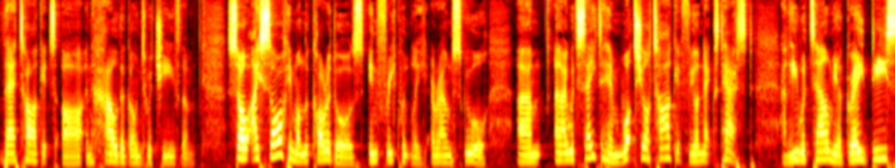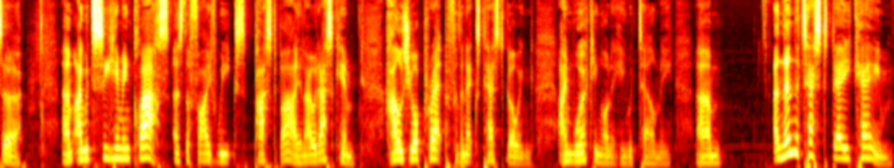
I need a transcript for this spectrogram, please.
their targets are and how they're going to achieve them. So I saw him on the corridors infrequently around school, um, and I would say to him, What's your target for your next test? And he would tell me, A grade D, sir. Um, I would see him in class as the five weeks passed by, and I would ask him, How's your prep for the next test going? I'm working on it, he would tell me. Um, and then the test day came,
